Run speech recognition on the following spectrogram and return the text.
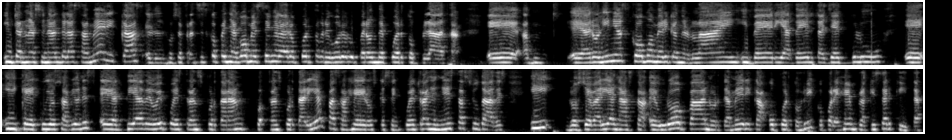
internacional de las Américas, el José Francisco Peña Gómez en el aeropuerto Gregorio Luperón de Puerto Plata. Eh, eh, aerolíneas como American Airlines, Iberia, Delta, JetBlue eh, y que cuyos aviones eh, al día de hoy pues transportarán po- transportarían pasajeros que se encuentran en estas ciudades y los llevarían hasta Europa, Norteamérica o Puerto Rico, por ejemplo, aquí cerquita,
